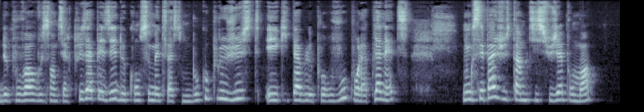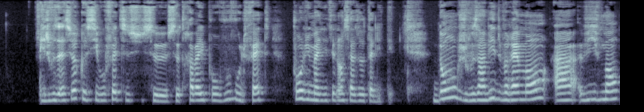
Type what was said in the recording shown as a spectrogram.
de pouvoir vous sentir plus apaisé, de consommer de façon beaucoup plus juste et équitable pour vous, pour la planète. Donc c'est pas juste un petit sujet pour moi. Et je vous assure que si vous faites ce, travail pour vous, vous le faites pour l'humanité dans sa totalité. Donc je vous invite vraiment à vivement,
